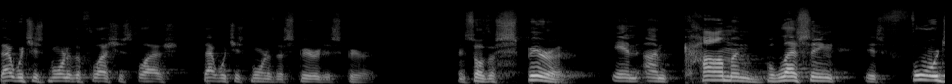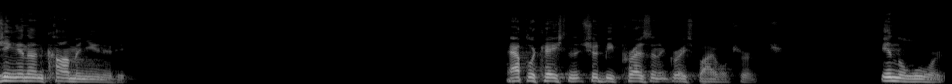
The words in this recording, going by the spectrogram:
That which is born of the flesh is flesh. That which is born of the Spirit is spirit. And so the Spirit, in uncommon blessing, is forging an uncommon unity. Application that should be present at Grace Bible Church in the Lord.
